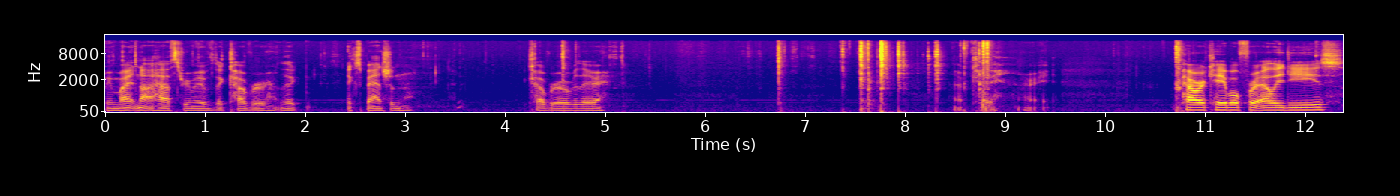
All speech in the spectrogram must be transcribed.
we might not have to remove the cover, the expansion cover over there. Okay, all right. Power cable for LEDs.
